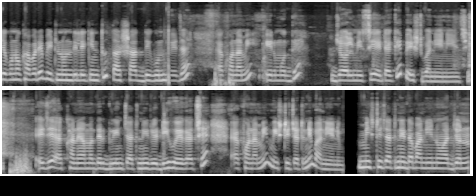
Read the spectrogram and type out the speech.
যে কোনো খাবারে বিট নুন দিলে কিন্তু তার স্বাদ দ্বিগুণ হয়ে যায়। এখন আমি এর মধ্যে জল মিশিয়ে এটাকে পেস্ট বানিয়ে নিয়েছি। এই যে এখানে আমাদের গ্রিন চাটনি রেডি হয়ে গেছে। এখন আমি মিষ্টি চাটনি বানিয়ে নেব। মিষ্টি চাটনিটা বানিয়ে নেওয়ার জন্য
